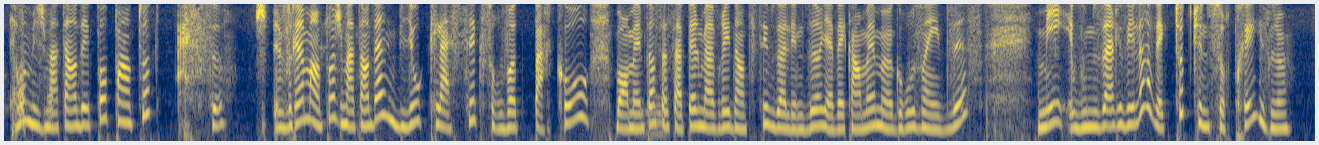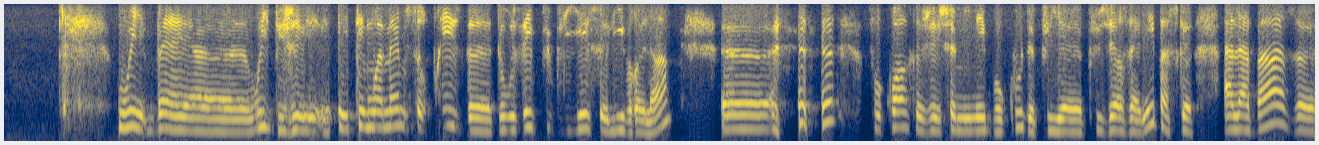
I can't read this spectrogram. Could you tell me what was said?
Oui, mais je m'attendais pas pantoute à ça. Vraiment pas. Je m'attendais à une bio classique sur votre parcours. Bon, en même temps, ça s'appelle Ma vraie identité. Vous allez me dire, il y avait quand même un gros indice. Mais vous nous arrivez là avec toute qu'une surprise, là. Oui, ben euh, oui, puis j'ai été moi-même surprise d'oser publier ce livre-là. Euh, faut croire que j'ai cheminé beaucoup depuis euh, plusieurs années parce que à la base, euh,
